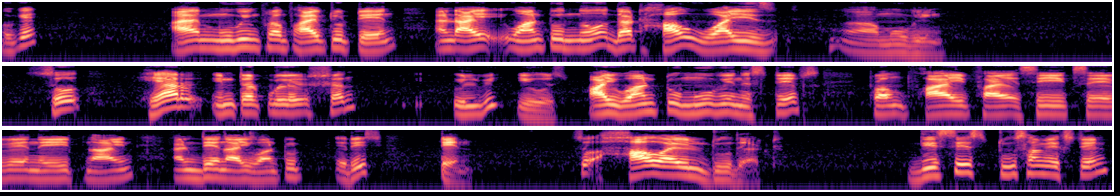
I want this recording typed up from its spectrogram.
Okay. I am moving from 5 to 10 and I want to know that how y is uh, moving. So, here interpolation will be used. I want to move in steps from 5, 5, 6, 7, 8, 9 and then I want to reach 10. So, how I will do that? This is to some extent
